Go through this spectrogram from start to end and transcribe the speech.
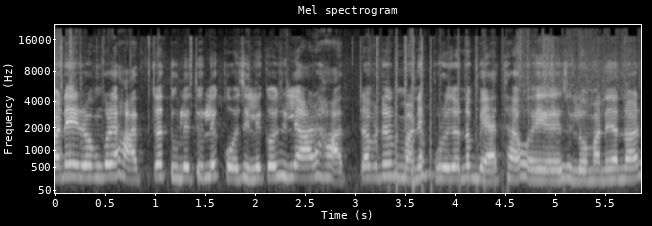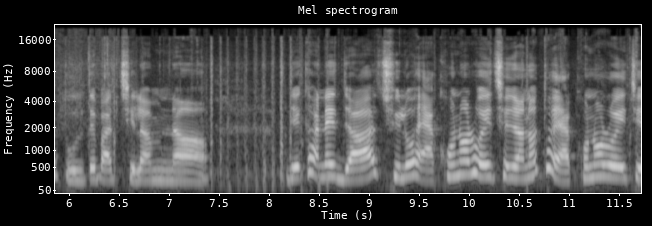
মানে এরকম করে হাতটা তুলে তুলে কচলে কচলে, আর হাতটা মানে মানে পুরো যেন ব্যথা হয়ে গেছিল মানে যেন আর তুলতে পারছিলাম না। যেখানে যা ছিল এখনও রয়েছে, জানো তো? এখনও রয়েছে।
